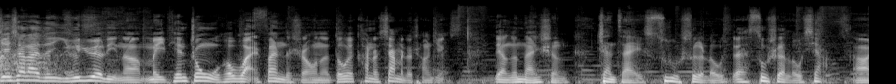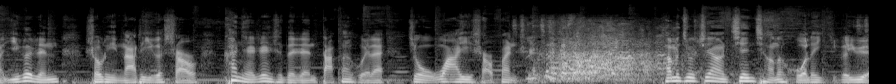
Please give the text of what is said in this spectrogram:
接下来的一个月里呢，每天中午和晚饭的时候呢，都会看到下面的场景：两个男生站在宿舍楼呃宿舍楼下啊，一个人手里拿着一个勺，看见认识的人打饭回来就挖一勺饭吃。他们就这样坚强的活了一个月。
